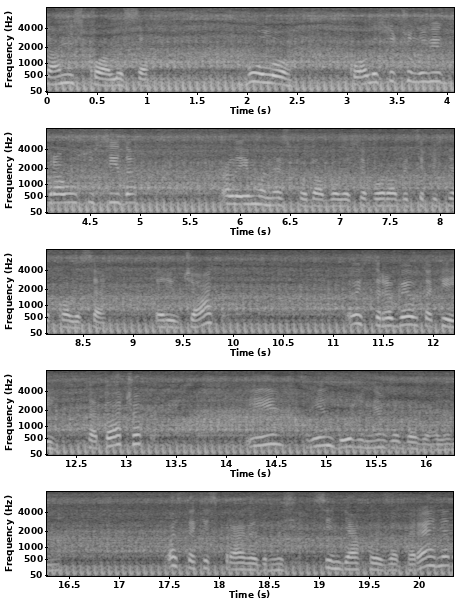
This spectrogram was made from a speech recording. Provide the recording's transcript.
замість колеса було колесо чоловік брав у сусіда, але йому не сподобалося, бо робиться після колеса рівчак. Ось робив такий каточок і він дуже ним задоволений. Ось такі справи, друзі. Всім дякую за перегляд.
